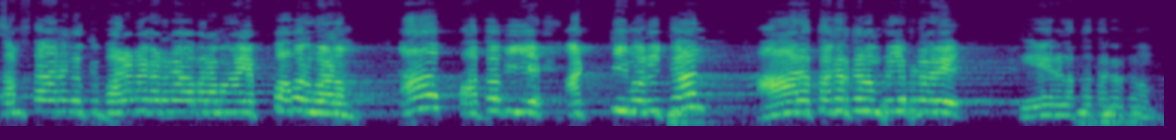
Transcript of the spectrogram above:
സംസ്ഥാനങ്ങൾക്ക് ഭരണഘടനാപരമായ പവർ വേണം. ആ പദവിയെ അട്ടിമറിക്കാൻ ആരെ തകർക്കണം പ്രിയപ്പെട്ടവരെ? കേരളത്തെ തകർക്കണം.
